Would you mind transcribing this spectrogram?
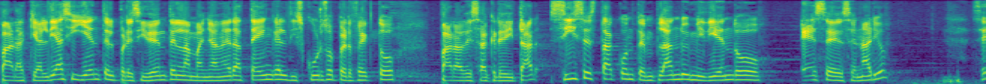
para que al día siguiente el presidente en la mañanera tenga el discurso perfecto para desacreditar? ¿Sí se está contemplando y midiendo ese escenario? Sí,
